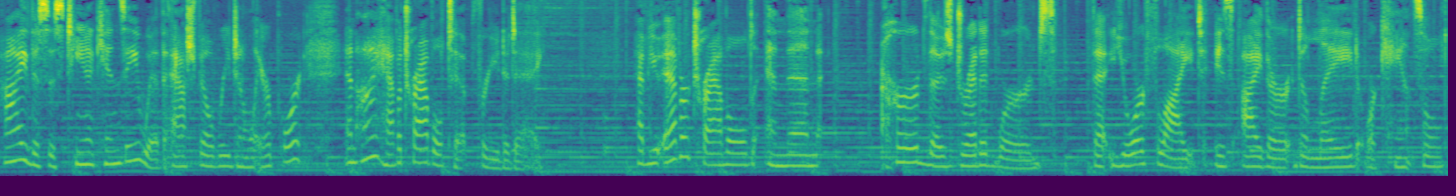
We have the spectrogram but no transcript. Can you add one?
Hi, this is Tina Kinsey with Asheville Regional Airport, and I have a travel tip for you today. Have you ever traveled and then heard those dreaded words that your flight is either delayed or canceled?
